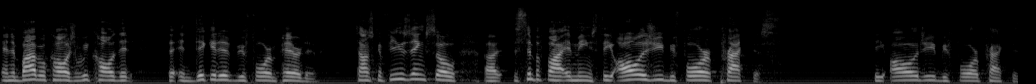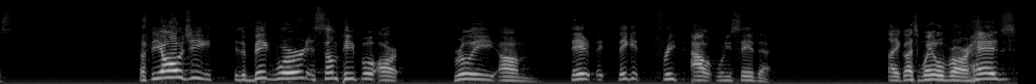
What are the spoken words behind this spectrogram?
And in Bible college, we called it the indicative before imperative. Sounds confusing, so uh, to simplify, it means theology before practice theology before practice. Now, theology is a big word, and some people are really, um, they, they get freaked out when you say that. Like, that's way over our heads.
